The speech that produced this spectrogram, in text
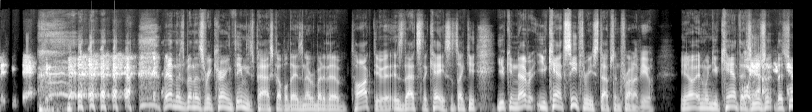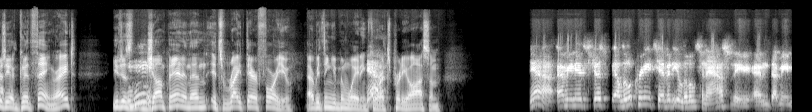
Let's do that. You know? Man, there's been this recurring theme these past couple days, and everybody that I've talked to is that's the case. It's like you you can never you can't see three steps in front of you, you know. And when you can't, that's Oh, yeah, usually that's can't. usually a good thing, right? You just Mhm. jump in, and then it's right there for you. Everything you've been waiting Yeah. for. It's pretty awesome. yeah. I mean, it's just a little creativity, a little tenacity. And I mean,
